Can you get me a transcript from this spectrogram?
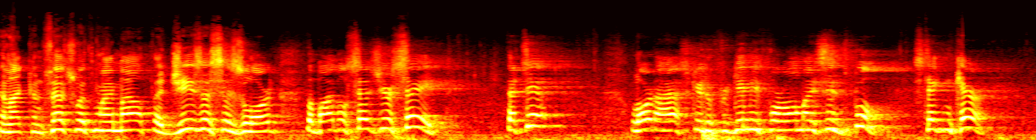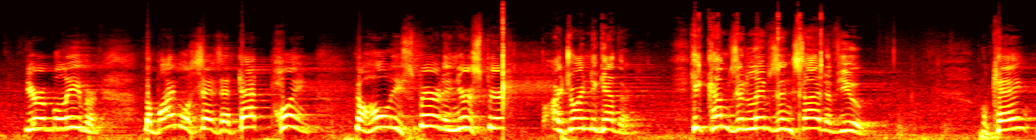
and I confess with my mouth that Jesus is Lord, the Bible says you're saved. That's it. Lord, I ask you to forgive me for all my sins. Boom, it's taken care of. You're a believer. The Bible says at that point, the Holy Spirit and your spirit are joined together. He comes and lives inside of you. Okay?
